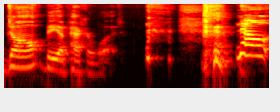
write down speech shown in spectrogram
Don't be a peckerwood. now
